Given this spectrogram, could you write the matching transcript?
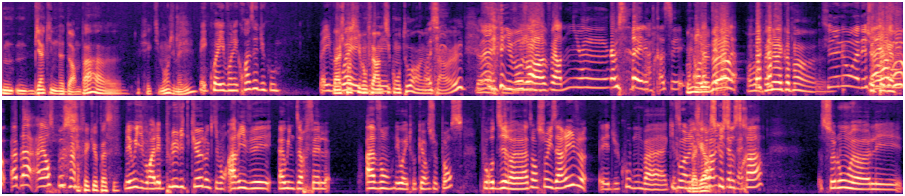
Bien qu'ils ne dorment pas, effectivement, j'imagine. Mais quoi, ils vont les croiser du coup? Bah, ils vont, Bah, je ouais, pense qu'ils ils vont faire un petit contour. hein, ils vont Ouais. faire, ils vont genre faire nion comme ça et les tracer. Au milieu, non, non, on va prévenir les copains. Excusez-nous, on a des Derrière gaffe. vous, hop là, allez on se pousse. On fait que passer. Mais oui, ils vont aller plus vite qu'eux, donc ils vont arriver à Winterfell avant les White Walkers, je pense, pour dire euh, attention, ils arrivent. Et du coup, bon bah, qu'est-ce vont arriver je pense que ce sera selon euh, les.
